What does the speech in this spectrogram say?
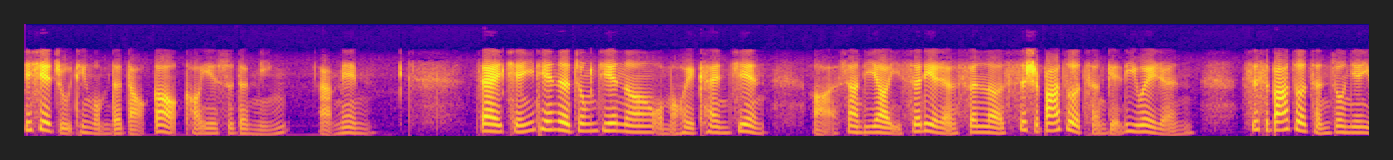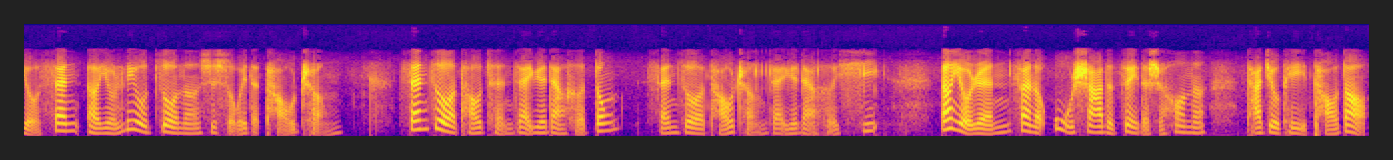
谢谢主听我们的祷告，靠耶稣的名，阿门。在前一天的中间呢，我们会看见啊，上帝要以色列人分了四十八座城给立位人。四十八座城中间有三呃有六座呢是所谓的逃城，三座逃城在约旦河东，三座逃城在约旦河西。当有人犯了误杀的罪的时候呢，他就可以逃到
